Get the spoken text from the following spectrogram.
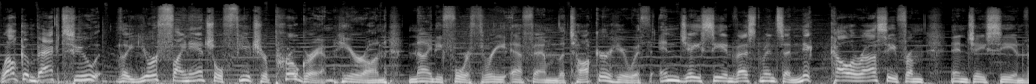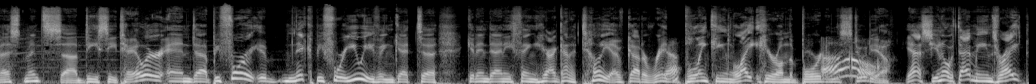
Welcome back to the Your Financial Future program here on 94.3 FM The Talker, here with NJC Investments and Nick Colarossi from NJC Investments, uh, DC Taylor. And uh, before, Nick, before you even get uh, get into anything here, I got to tell you, I've got a red yeah. blinking light here on the board in the oh. studio. Yes, you know what that means, right?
